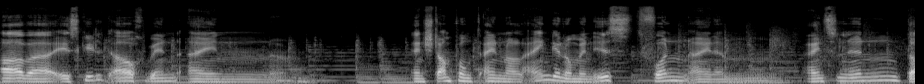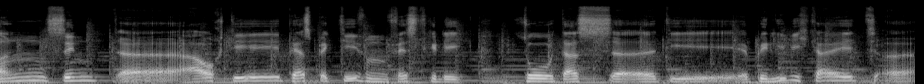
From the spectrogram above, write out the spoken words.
aber es gilt auch, wenn ein, ein Standpunkt einmal eingenommen ist von einem Einzelnen, dann sind äh, auch die Perspektiven festgelegt, so dass äh, die Beliebigkeit, äh,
